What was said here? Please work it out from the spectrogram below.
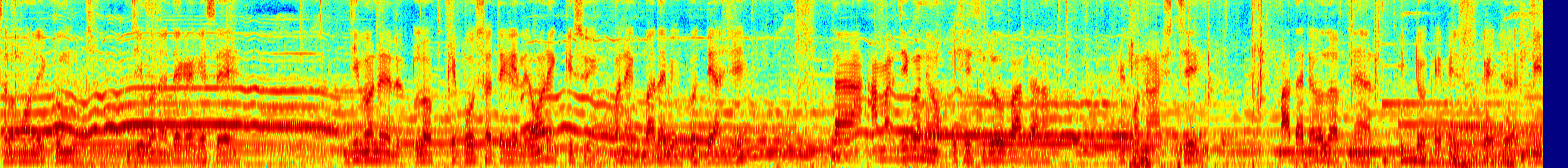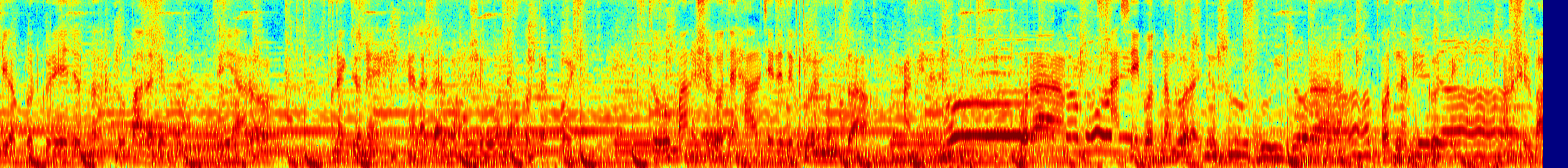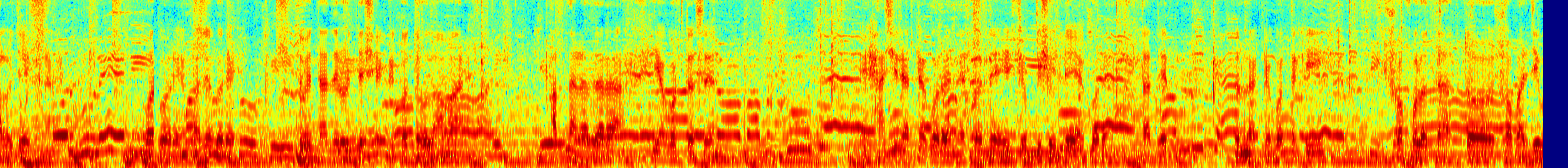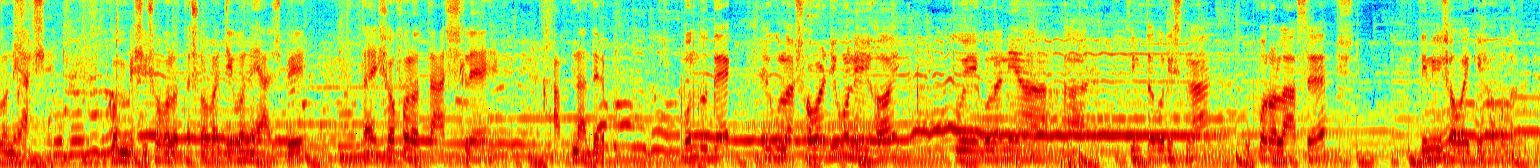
আসসালামু আলাইকুম। জীবনে দেখা গেছে, জীবনের লক্ষ্যে পৌঁছাতে গেলে অনেক কিছুই, অনেক বাধা বিপত্তি আসে। তা আমার জীবনেও এসেছিল বাধা, এখন আসছে। বাধাটা হলো আপনার টিকটকে ফেসবুকে ভিডিও আপলোড করে এই জন্য একটু বাধা বিপত্তি আরও অনেকজনে এলাকার মানুষের অনেক কথা কয়। তো মানুষের কথায় হাল ছেড়ে দেবো এমন তো আমি না। ওরা আসেই বদনাম করার জন্য। ওরা বদনামই করবে, মানুষের ভালো যাইবে না। করে মজা করে। তবে তাদের উদ্দেশ্যে একটি কথা হলো আমার, আপনারা যারা ইয়া করতেছেন, এই হাসি ঠাট্টা করেন, এরপরে এইসব বিষয় ইয়া করেন, তাদের জন্য একটা কথা কি, সফলতা তো সবার জীবনে আসে। কম বেশি সফলতা সবার জীবনে আসবে। তাই সফলতা আসলে আপনাদের বন্ধু দেখ, এগুলা সবার জীবনেই হয়। তুই এগুলো নিয়ে আর চিন্তা করিস না উপরওয়ালা আছে তিনি সবাইকে দেবেন ইনশাল্লাহ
